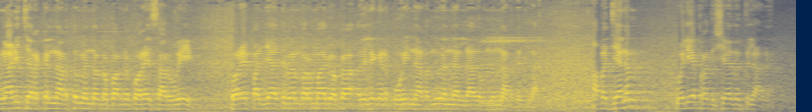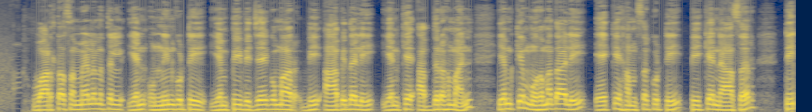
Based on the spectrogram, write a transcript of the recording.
അങ്ങാടിച്ചിറക്കൽ നടത്തുമെന്നൊക്കെ പറഞ്ഞ് കുറേ സർവേയും കുറേ പഞ്ചായത്ത് മെമ്പർമാരും ഒക്കെ അതിലിങ്ങനെ പോയി നടന്നു എന്നല്ലാതെ ഒന്നും നടന്നിട്ടില്ല. അപ്പം ജനം വലിയ പ്രതിഷേധത്തിലാണ്. വാർത്താ സമ്മേളനത്തിൽ N Unneenkutty M P Vijayakumar V Abidali N K Abdurahman M K Muhammad Ali A K Hamzakutty P K Nasar T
